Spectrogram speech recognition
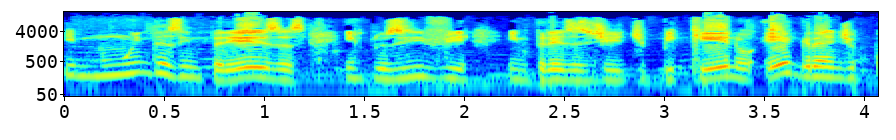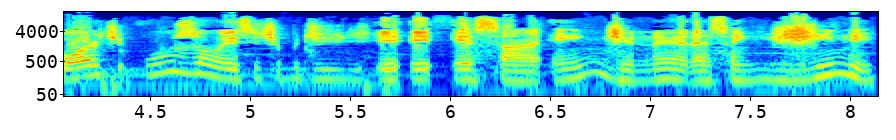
E muitas empresas, inclusive empresas de, de pequeno e grande porte, usam esse tipo de, de essa engine, né, essa engine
